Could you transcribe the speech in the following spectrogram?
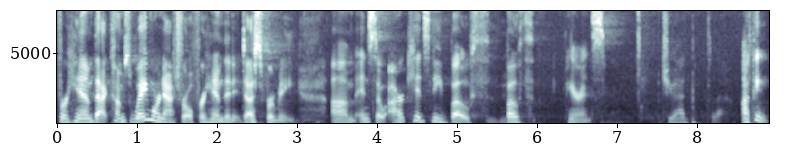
for him, that comes way more natural for him than it does for me. Um, and so our kids need both, mm-hmm. both parents. Would you add to that? I think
